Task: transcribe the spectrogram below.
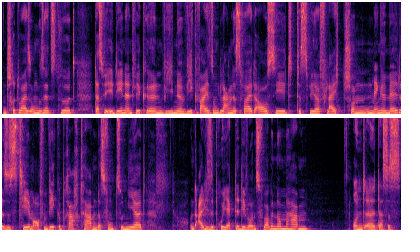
und schrittweise umgesetzt wird, dass wir Ideen entwickeln, wie eine Wegweisung landesweit aussieht, dass wir vielleicht schon ein Mängelmeldesystem auf den Weg gebracht haben, das funktioniert. Und all diese Projekte, die wir uns vorgenommen haben, und äh, dass es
